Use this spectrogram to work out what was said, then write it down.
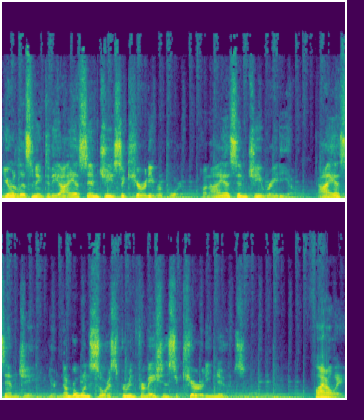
You're listening to the ISMG Security Report on ISMG Radio. ISMG, your number one source for information security news. Finally,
